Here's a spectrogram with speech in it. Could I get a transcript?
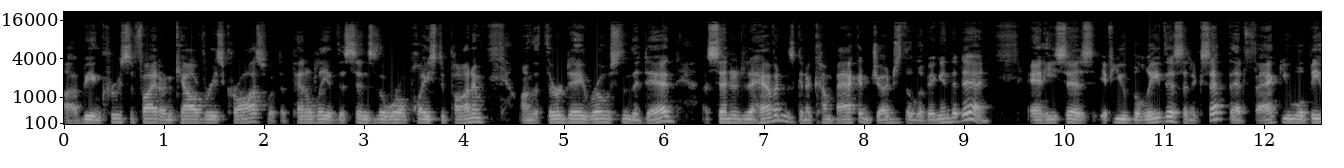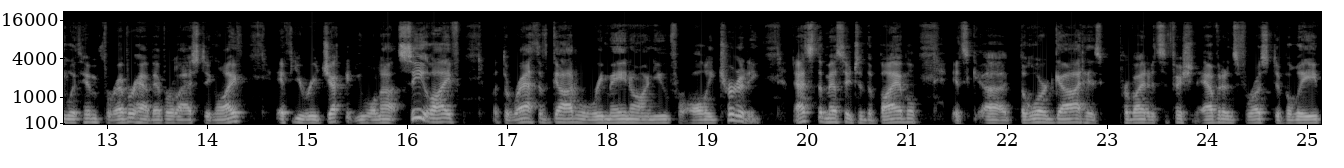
uh, being crucified on Calvary's cross with the penalty of the sins of the world placed upon him. On the third day, rose from the dead, ascended into heaven, is going to come back and judge the living and the dead. And he says, if you believe this and accept that fact, you will be with him forever, have everlasting life. If you reject it, you will not see life, but the wrath of God will remain on you for all eternity. That's the message of the Bible. It's uh, the Lord God has provided sufficient evidence for us to believe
